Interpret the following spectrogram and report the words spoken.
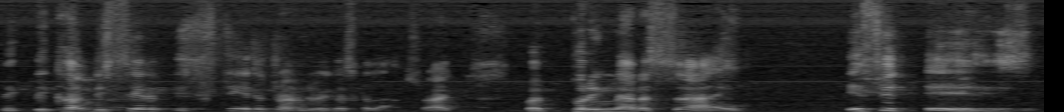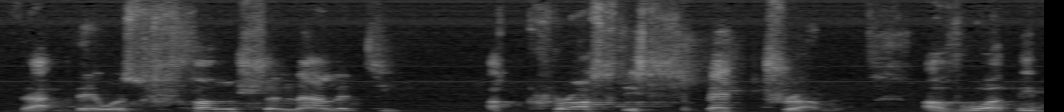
the, the, the, state, the state of trying to make us collapse, right? But putting that aside, if it is that there was functionality across the spectrum of what the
